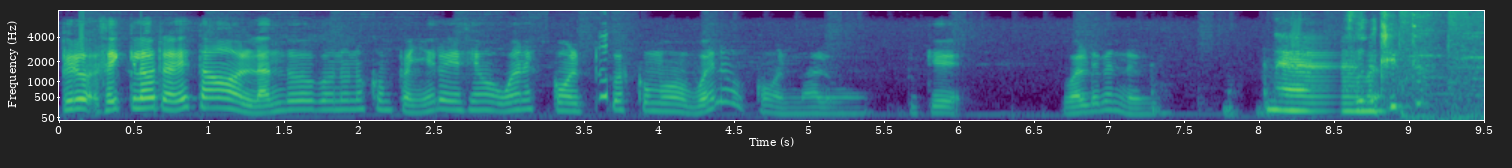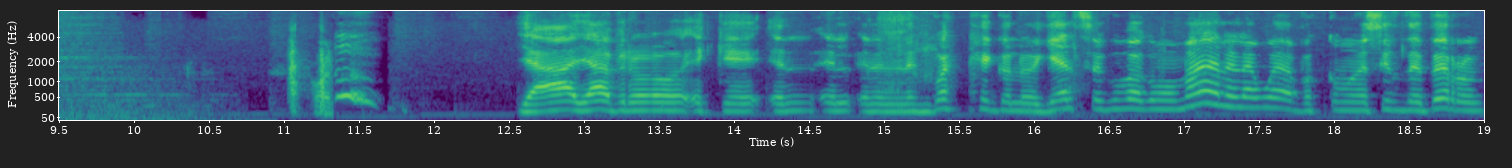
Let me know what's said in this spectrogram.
pero, ¿sabes que la otra vez estábamos hablando con unos compañeros y decíamos, bueno, es como el pico, es como bueno o como el malo, weón? Porque igual depende, weón. Nah, machista. Ya, ya, pero es que en, en- en el lenguaje coloquial se ocupa como mala la wea, pues como decir de perro.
